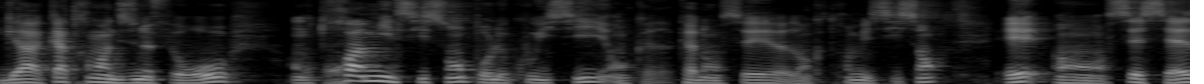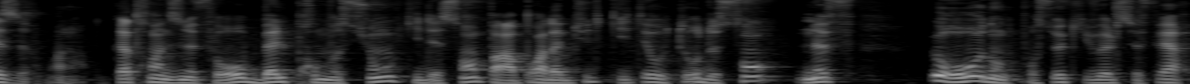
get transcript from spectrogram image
Go à 99 euros. En 3600 pour le coup ici, en cadencé, donc 3600. Et en C16, voilà, 99 euros. Belle promotion qui descend par rapport à l'habitude qui était autour de 109 euros. Donc pour ceux qui veulent se faire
